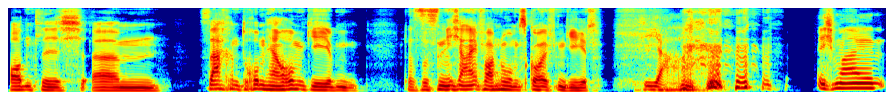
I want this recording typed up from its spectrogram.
ordentlich ähm, Sachen drumherum geben, dass es nicht einfach nur ums Golfen geht. Ja. ich meine,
